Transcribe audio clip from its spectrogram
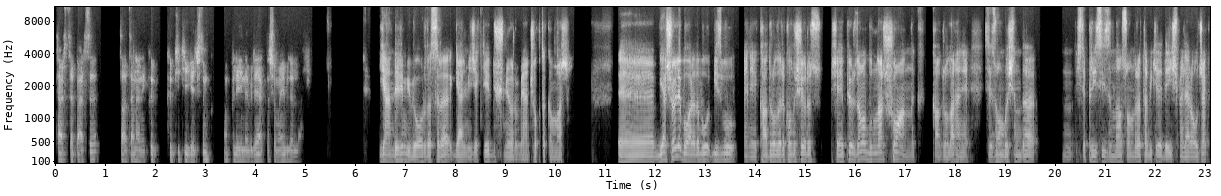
ters teperse zaten hani 40, 42'yi geçtim play'ine bile yaklaşamayabilirler. Yani dediğim gibi orada sıra gelmeyecek diye düşünüyorum yani çok takım var. Ee, ya şöyle bu arada bu biz bu hani kadroları konuşuyoruz şey yapıyoruz ama bunlar şu anlık kadrolar. Hani sezon başında işte preseason'dan sonra tabii ki de değişmeler olacak.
